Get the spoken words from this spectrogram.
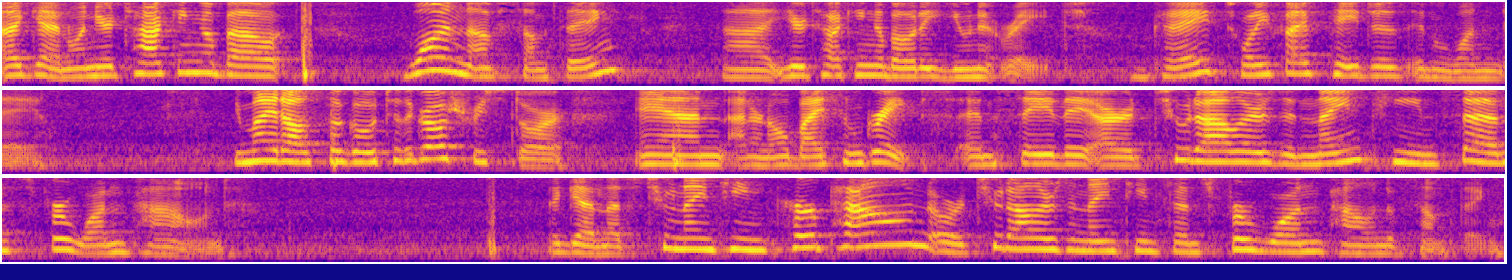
Again, when you're talking about one of something, uh, you're talking about a unit rate. Okay, 25 pages in one day. You might also go to the grocery store and, I don't know, buy some grapes and say they are $2.19 for one pound. Again, that's $2.19 per pound or $2.19 for one pound of something.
